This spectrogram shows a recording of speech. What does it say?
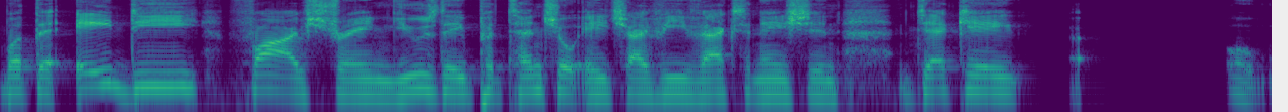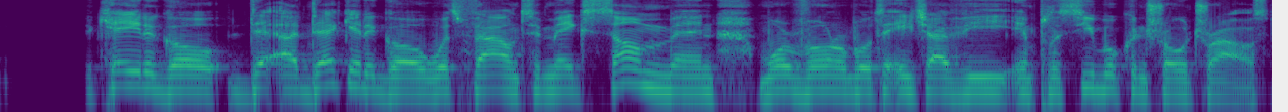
But the AD5 strain used a potential HIV vaccination decade. Uh, oh, decade ago, de- a decade ago, was found to make some men more vulnerable to HIV in placebo-controlled trials.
